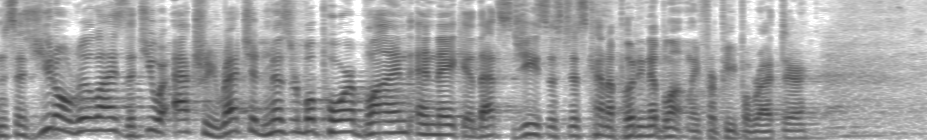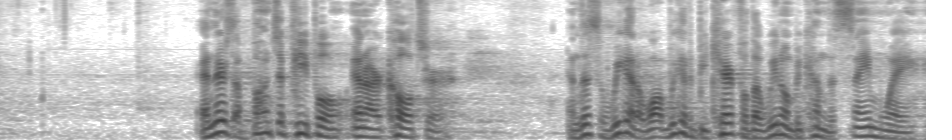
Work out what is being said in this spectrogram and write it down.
And he says, You don't realize that you are actually wretched, miserable, poor, blind, and naked. That's Jesus just kind of putting it bluntly for people right there. And there's a bunch of people in our culture. And listen, we gotta we gotta be careful that we don't become the same way.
